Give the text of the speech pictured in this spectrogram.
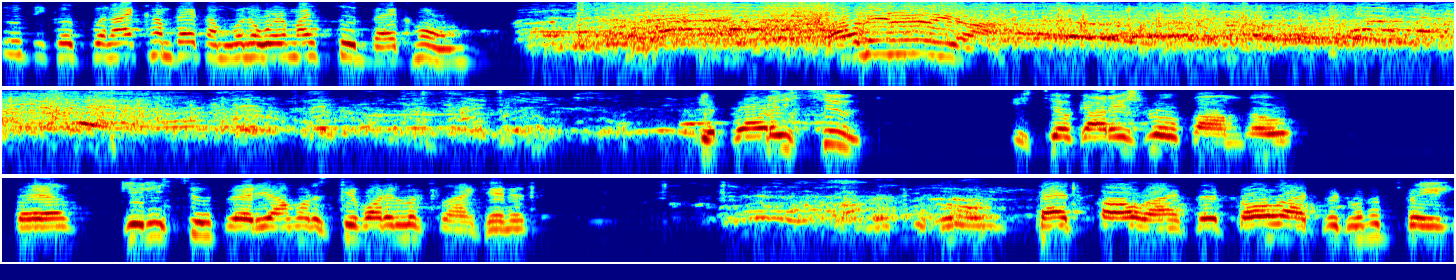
suit because when I come back, I'm going to wear my suit back home. Hallelujah. He brought his suit. He still got his robe on, though. Well, get his suit ready. I want to see what it looks like in it. That's all right. That's all right. We're going to pray.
